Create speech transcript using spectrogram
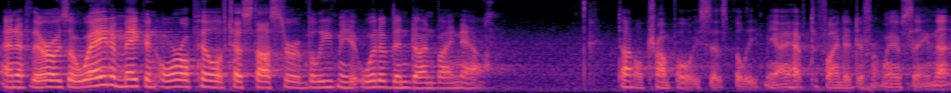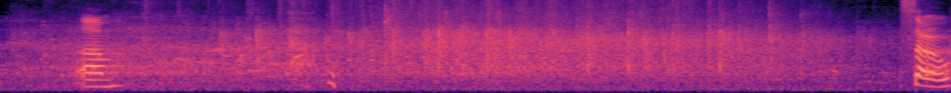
and if there was a way to make an oral pill of testosterone, believe me, it would have been done by now. Donald Trump always says, believe me, I have to find a different way of saying that. Um, so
